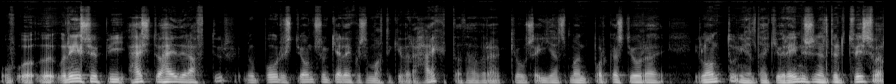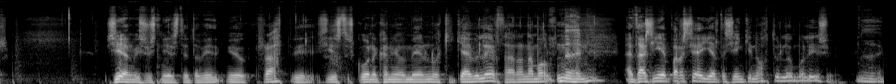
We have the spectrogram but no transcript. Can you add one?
og, og reys upp í hæstu hæðir aftur. Nú Boris Jónsson gerði eitthvað sem átti ekki verið hægt að það var að kjósa í hans mann borgastjóra í London, ég held að ekki verið einu sem heldur tvísvar síðan við svo snýrst þetta við mjög hratt við síðustu skona kannu hafa meira nú ekki gefilegur, það er annar mál. Nei, nei. en það sem ég bara segja, ég held að sé ekki náttúrulega mál í þessu. Nei.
